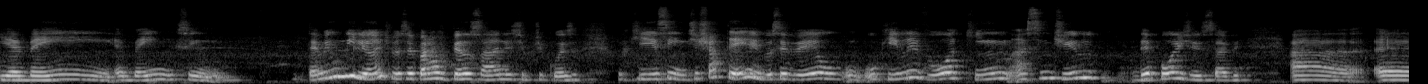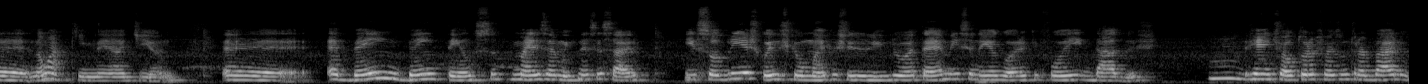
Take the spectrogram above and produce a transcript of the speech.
E é bem, é bem, assim, até meio humilhante você parar pra pensar nesse tipo de coisa, porque, assim, te chateia e você vê o, o, que levou a Kim a sentir depois disso, sabe? A, é, não a Kim, né? A Diana. É, é bem, bem intenso, mas é muito necessário. E sobre as coisas que eu mais gostei do livro, eu até mencionei agora que foi dados. Gente, a autora faz um trabalho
